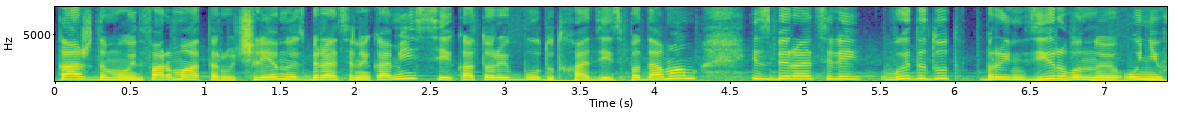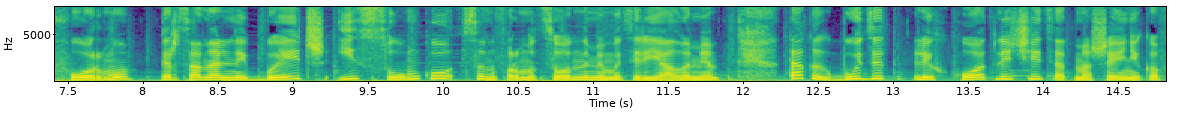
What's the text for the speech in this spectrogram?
Каждому информатору, члену избирательной комиссии, которые будут ходить по домам избирателей, выдадут брендированную униформу, персональный бейдж и сумку с информационными материалами. Так их будет легко отличить от мошенников.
